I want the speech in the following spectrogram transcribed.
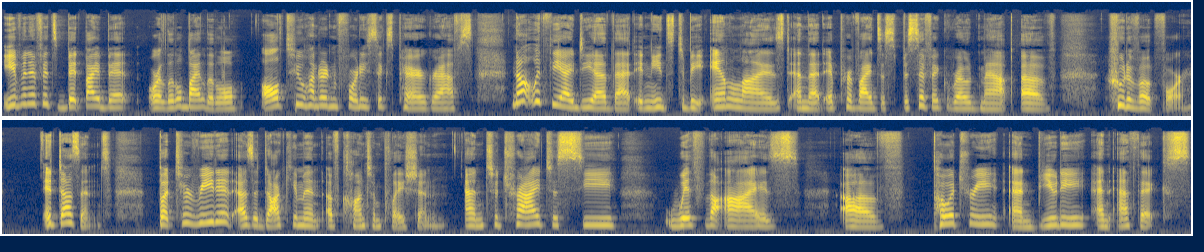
even if it's bit by bit or little by little, all 246 paragraphs, not with the idea that it needs to be analyzed and that it provides a specific roadmap of who to vote for. It doesn't. But to read it as a document of contemplation and to try to see with the eyes of poetry and beauty and ethics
